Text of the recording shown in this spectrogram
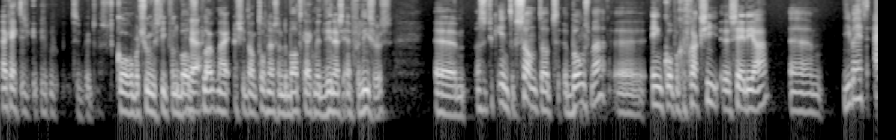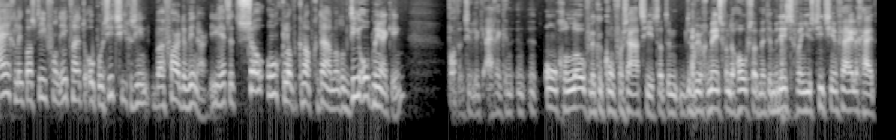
Nou, kijk, het is, het is journalistiek van de bovenste ja. plank... maar als je dan toch naar zo'n debat kijkt met winnaars en verliezers... Uh, was het natuurlijk interessant dat Boomsma, uh, eenkoppige fractie, uh, CDA... die heeft eigenlijk, was die, vond ik vanuit de oppositie gezien, bij far de winnaar. Die heeft het zo ongelooflijk knap gedaan, want op die opmerking... Wat natuurlijk eigenlijk een, een, een ongelofelijke conversatie is... dat de, de burgemeester van de hoofdstad met de minister van Justitie en Veiligheid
